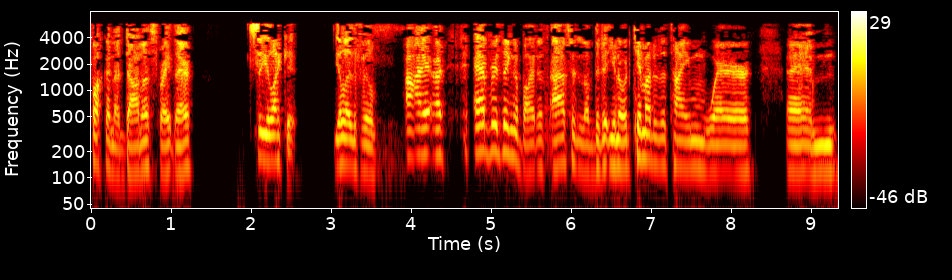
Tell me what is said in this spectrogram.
fucking Adonis right there." So you like it? You like the film? I, I everything about it, I absolutely loved it. You know, it came out at a time where um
